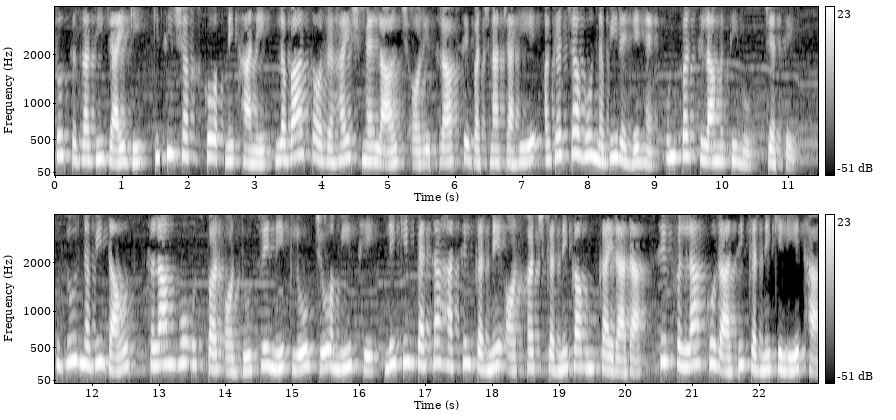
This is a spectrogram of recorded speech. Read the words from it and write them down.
تو سزا دی جائے گی۔ کسی شخص کو اپنے کھانے، لباس اور رہائش میں لالچ اور اسراف سے بچنا چاہیے، اگرچہ وہ نبی رہے ہیں، ان پر سلامتی ہو، جیسے حضور نبی داؤد سلام ہو اس پر اور دوسرے نیک لوگ جو امیر تھے، لیکن پیسہ حاصل کرنے اور خرچ کرنے کا ان کا ارادہ صرف اللہ کو راضی کرنے کے لیے تھا،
